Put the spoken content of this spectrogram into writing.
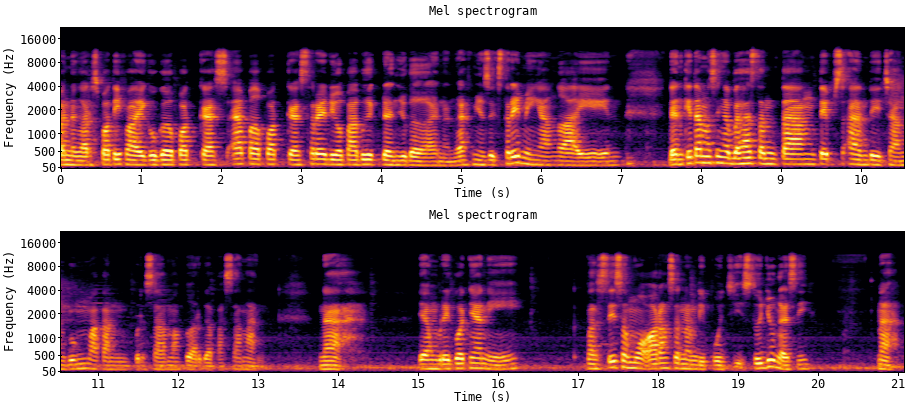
Pendengar Spotify, Google Podcast, Apple Podcast, Radio Public dan juga layanan live music streaming yang lain. Dan kita masih ngebahas tentang tips anti canggung makan bersama keluarga pasangan. Nah, yang berikutnya nih, pasti semua orang senang dipuji. Setuju nggak sih? Nah,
